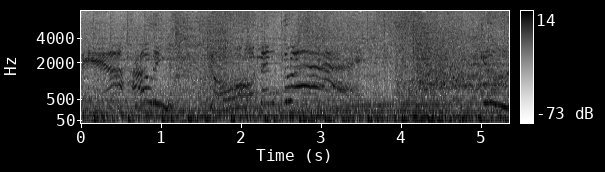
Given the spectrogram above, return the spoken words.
ベアハウリングゴールデンドライ群馬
